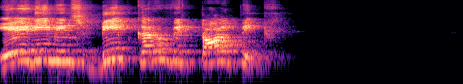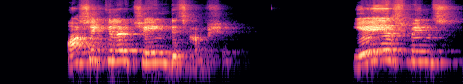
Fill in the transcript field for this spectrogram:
AD means deep curve with tall peak. Ossicular chain disruption. AS means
